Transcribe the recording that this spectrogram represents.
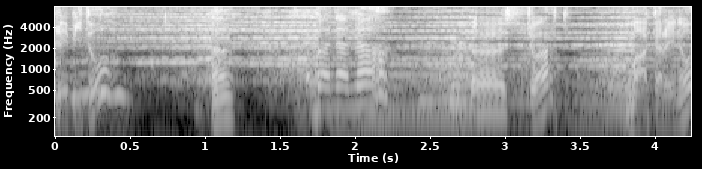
Lébito Hein Banana Euh, Stuart Macareno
